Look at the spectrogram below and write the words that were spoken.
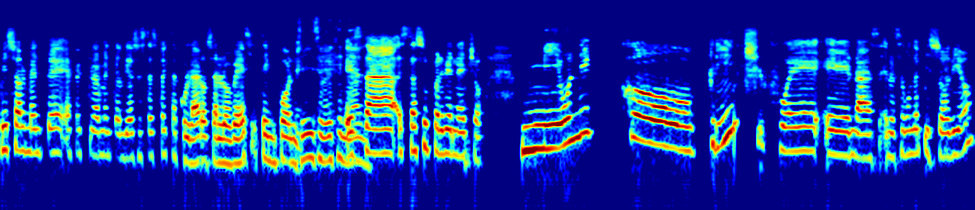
visualmente, efectivamente, el dios está espectacular, o sea, lo ves y te impone. Sí, se ve genial. Está súper bien hecho. Mi único cringe fue en, las, en el segundo episodio.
